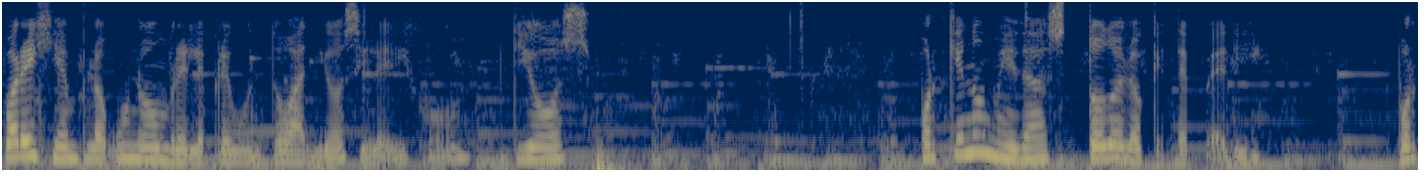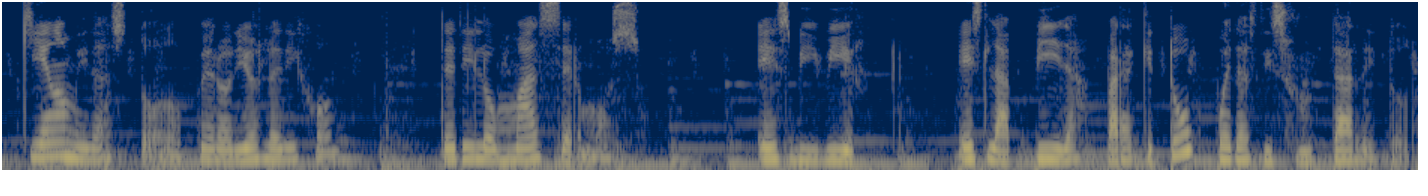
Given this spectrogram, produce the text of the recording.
Por ejemplo, un hombre le preguntó a Dios y le dijo, Dios, ¿por qué no me das todo lo que te pedí? ¿Por qué no me das todo? Pero Dios le dijo, te di lo más hermoso. Es vivir, es la vida para que tú puedas disfrutar de todo.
